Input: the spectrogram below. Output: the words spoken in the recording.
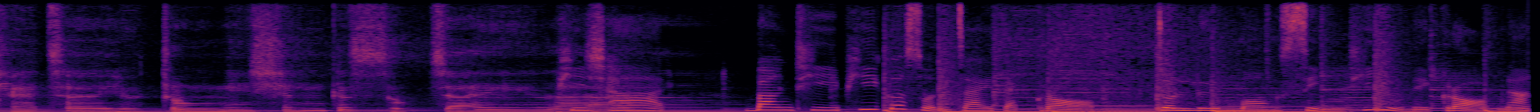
แค่เธออยู่ตรงนี้ฉันก็สุขใจแล้ว พี่ชาติ บางทีพี่ก็สนใจแต่กรอบ จนลืมมองสิ่งที่อยู่ในกรอบนะ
